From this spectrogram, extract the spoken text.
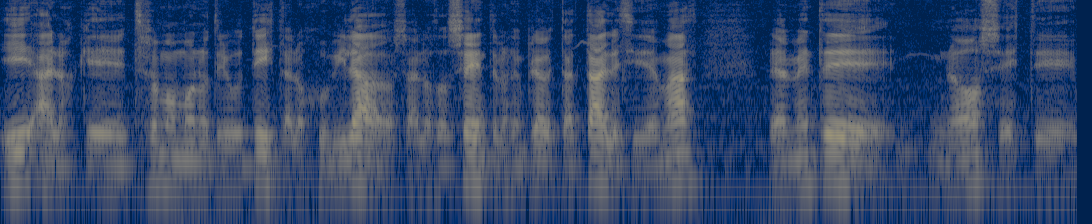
y a los que somos monotributistas, los jubilados, a los docentes, los empleados estatales y demás, realmente nos este,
